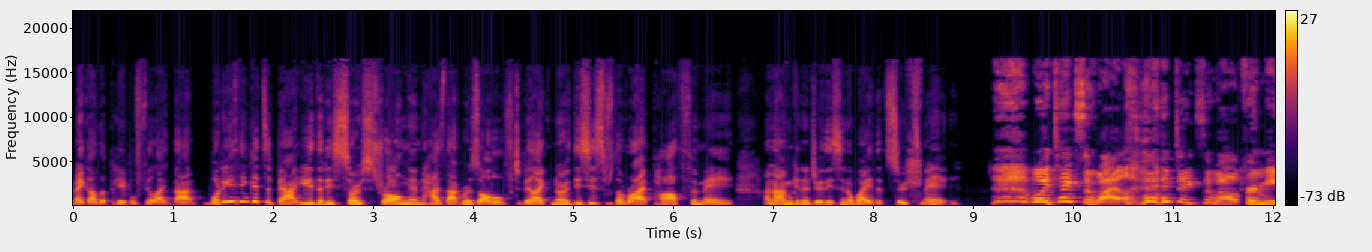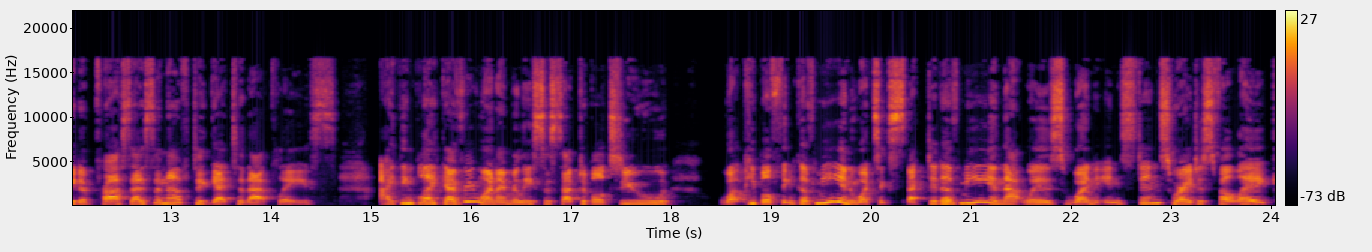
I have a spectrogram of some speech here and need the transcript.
make other people feel like that. What do you think it's about you that is so strong and has that resolve to be like, no, this is the right path for me and I'm going to do this in a way that suits me? well, it takes a while. it takes a while for me to process enough to get to that place. I think, like everyone, I'm really susceptible to what people think of me and what's expected of me. And that was one instance where I just felt like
